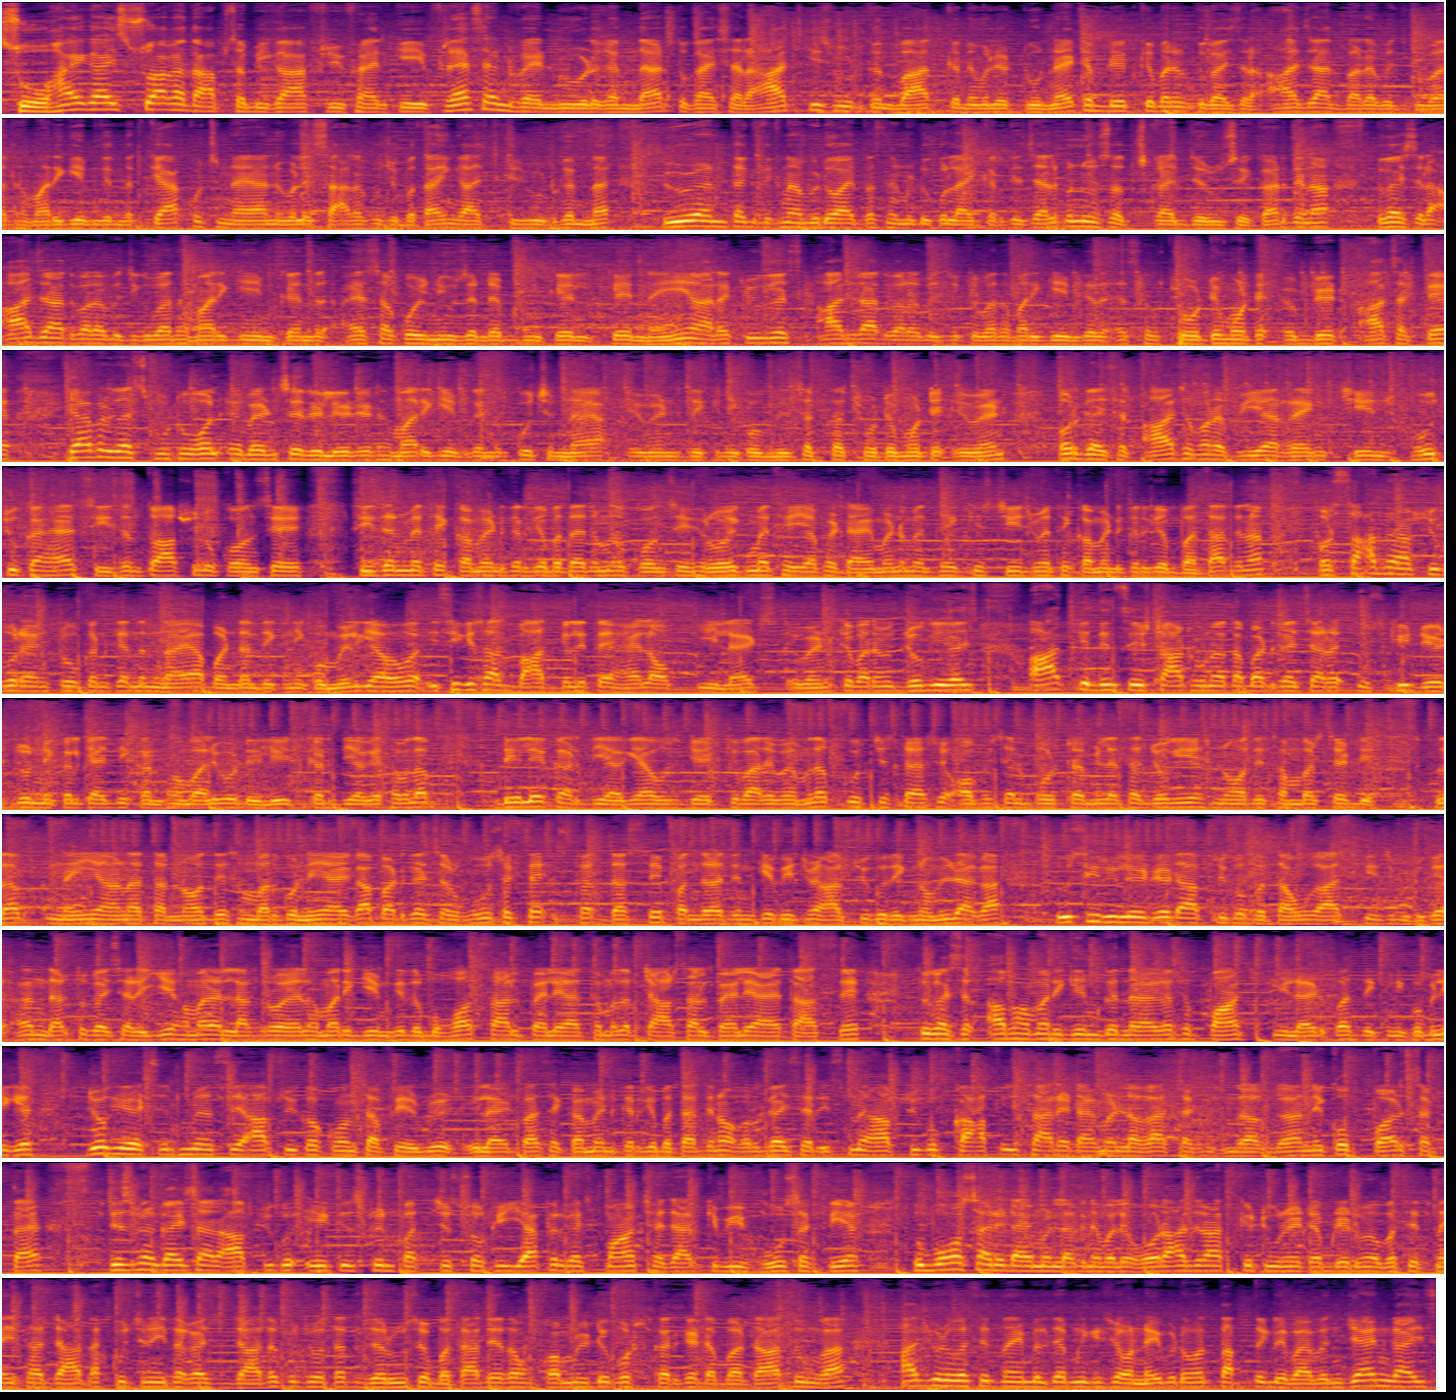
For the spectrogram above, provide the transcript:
सो hi guys स्वागत आप सभी का फ्री फायर की फ्रेश एंड वेड मूड के अंदर। तो गाइस सर आज की शूट के बात करने वाले टू नाइट अपडेट के बारे में। तो गाइस सर आज रात बारह बजे के बाद हमारी गेम के अंदर क्या कुछ नया आने वाले सारा कुछ बताएँगे आज की शूट के अंदर। वीडियो अंत तक देखना वीडियो आई पसंद वीडियो को लाइक करके चैनल पर सब्सक्राइब ज़रूर से कर देना। तो गाइस सर आज रात बारह बजे के बाद हमारी गेम के अंदर ऐसा कोई न्यूज़ एंड निकल के नहीं आ रहा क्योंकि आज रात बारह बजे के बाद हमारी गेम के अंदर ऐसे छोटे मोटे अपडेट आ सकते हैं। या फिर गाइस फुटबॉल इवेंट से रिलेटेड हमारी गेम के अंदर कुछ नया इवेंट देखने को मिल सकता है, छोटे मोटे इवेंट और गाइस सर आज हमारा वी रैंक चेंज हो चुका है सीज़न तो आप लोग कौन से सीज़न में थे कमेंट करके बता देना मतलब कौन से हीरोइक में थे या फिर डायमंड में थे, किस चीज़ में थे कमेंट करके बता देना। और साथ में आपको रैंक टोकन के अंदर नया बंडल देखने को मिल गया होगा। इसी के साथ बात कर लेते हैं hell of e lights event के बारे में, जो कि गाइज़ आज के दिन से स्टार्ट होना था बट गई सर उसकी डेट जो निकल के आई थी कन्फर्म वाली, वो डिलीट कर दिया गया था मतलब डिले कर दिया गया उस डेट के बारे में। मतलब कुछ इस तरह से ऑफिशियल पोस्टर मिला था, जो कि नौ दिसंबर से मतलब नहीं आना था, नौ दिसंबर को नहीं आएगा बट गई सर हो सकता है इसका दस से पंद्रह दिन के बीच में आपसी को देखने को मिल जाएगा। तो उसी रिलेटेड आपसी को बताऊँगा आज की इस वीडियो के अंदर। तो गई सर ये हमारा लक रॉयल हमारी गेम के तो बहुत साल पहले आया था मतलब चार साल पहले आया था आज से। तो कैसे अब हमारी गेम के अंदर आएगा तो पाँच इलाइट पास देखने को मिलेंगे, जो कि इसमें से आप का कौन सा फेवरेट इलाइट पास है कमेंट करके बता देना। और गाई सर इसमें आप को काफ़ी सारे डायमंड लगा सक, लगाने को पड़ सकता है, जिसमें गाई सर आप को एक स्क्रीन पच्चीस की या फिर गाइस पाँच हज़ार की भी हो सकती है। तो बहुत सारे डायमंड लगने वाले और आज रात के टू अपडेट में बस इतना ही था। ज़्यादा कुछ नहीं था गाइस ज़्यादा कुछ होता तो ज़रूर से बता देता हूँ। कम्युनिटी पोस्ट करके बता दूँगा। आज वीडियो बस इतना ही। मिलते हैं अपनी किसी और नई वीडियो में। तब तक बाय बन जैन गाइस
